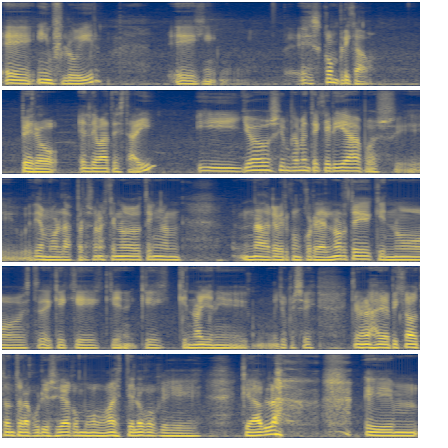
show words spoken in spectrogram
Eh, ¿Influir? Eh, es complicado. Pero el debate está ahí y yo simplemente quería, pues, eh, digamos, las personas que no tengan nada que ver con Corea del Norte, que no este, que, que, que, que no haya ni, yo qué sé, que no les haya picado tanto la curiosidad como a este loco que, habla, em,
